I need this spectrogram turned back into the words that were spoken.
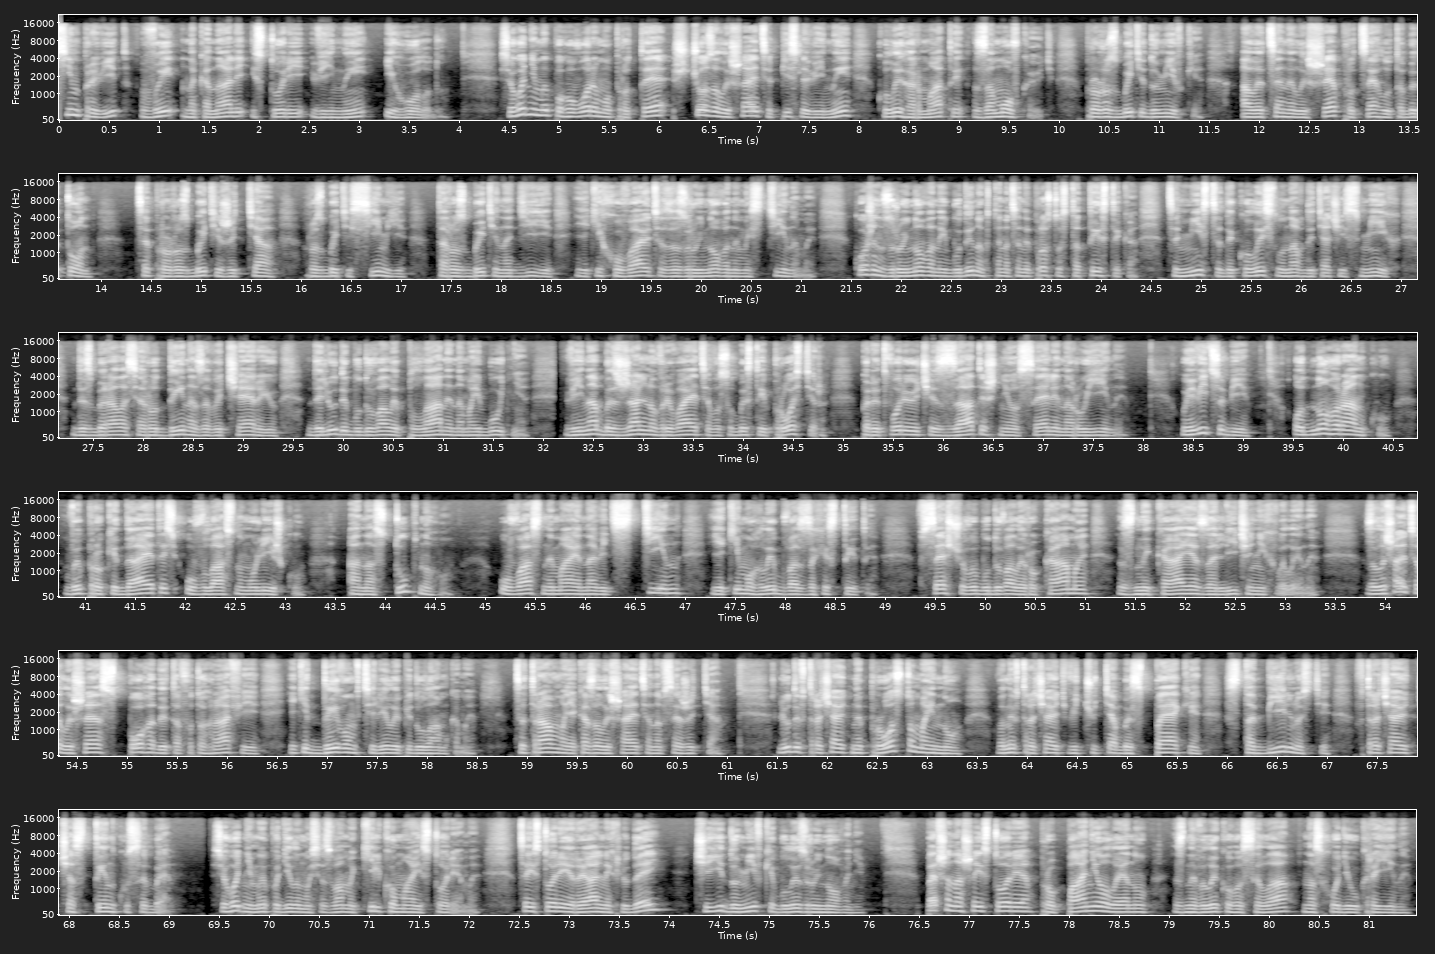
Всім привіт! Ви на каналі Історії війни і голоду. Сьогодні ми поговоримо про те, що залишається після війни, коли гармати замовкають, про розбиті домівки. Але це не лише про цеглу та бетон, це про розбиті життя, розбиті сім'ї та розбиті надії, які ховаються за зруйнованими стінами. Кожен зруйнований будинок це не просто статистика, це місце, де колись лунав дитячий сміх, де збиралася родина за вечерею, де люди будували плани на майбутнє. Війна безжально вривається в особистий простір, перетворюючи затишні оселі на руїни. Уявіть собі, одного ранку ви прокидаєтесь у власному ліжку, а наступного у вас немає навіть стін, які могли б вас захистити. Все, що ви будували роками, зникає за лічені хвилини. Залишаються лише спогади та фотографії, які дивом вціліли під уламками. Це травма, яка залишається на все життя. Люди втрачають не просто майно, вони втрачають відчуття безпеки, стабільності, втрачають частинку себе. Сьогодні ми поділимося з вами кількома історіями. Це історії реальних людей, чиї домівки були зруйновані. Перша наша історія про пані Олену з невеликого села на сході України.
